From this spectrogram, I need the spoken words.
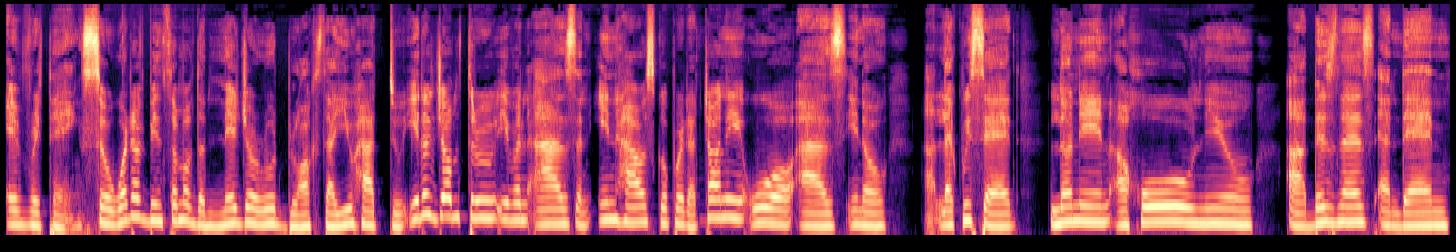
everything. So what have been some of the major roadblocks that you had to either jump through even as an in-house corporate attorney or as you know uh, like we said learning a whole new uh, business and then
